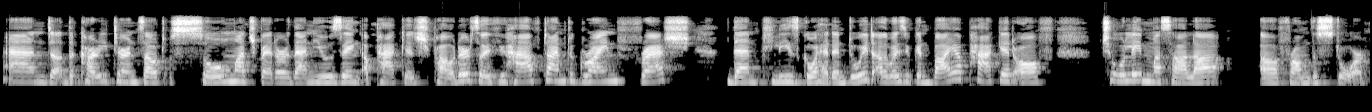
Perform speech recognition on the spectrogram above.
And uh, the curry turns out so much better than using a packaged powder. So if you have time to grind fresh, then please go ahead and do it. Otherwise, you can buy a packet of chole masala uh, from the store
